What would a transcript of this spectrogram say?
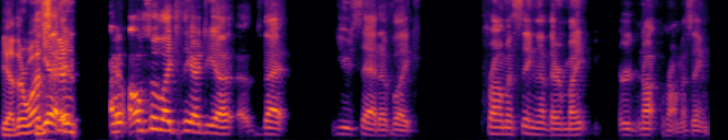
Yeah, there was yeah, good- and I also liked the idea that you said of like promising that there might or not promising,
